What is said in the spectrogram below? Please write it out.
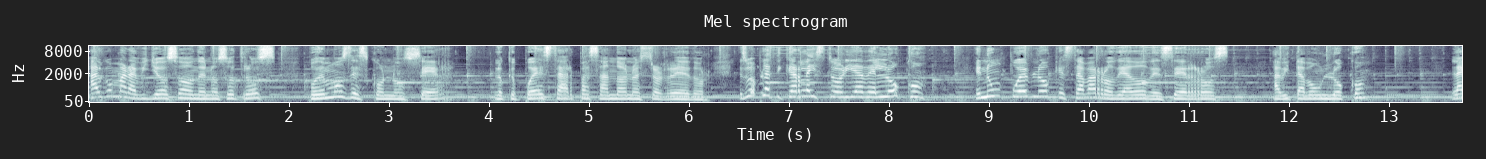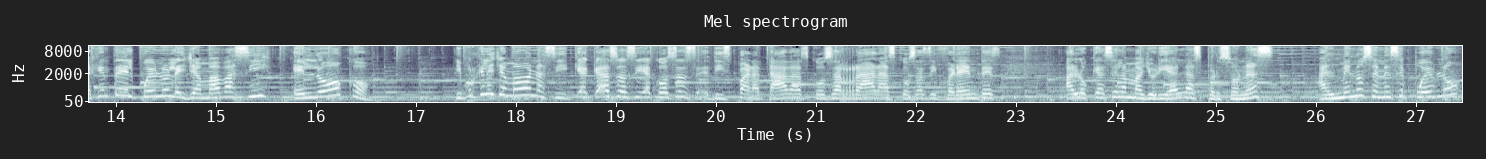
Algo maravilloso donde nosotros podemos desconocer lo que puede estar pasando a nuestro alrededor. Les voy a platicar la historia del loco. En un pueblo que estaba rodeado de cerros, habitaba un loco. La gente del pueblo le llamaba así, el loco. ¿Y por qué le llamaban así? ¿Que acaso hacía cosas disparatadas, cosas raras, cosas diferentes a lo que hace la mayoría de las personas? Al menos en ese pueblo.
